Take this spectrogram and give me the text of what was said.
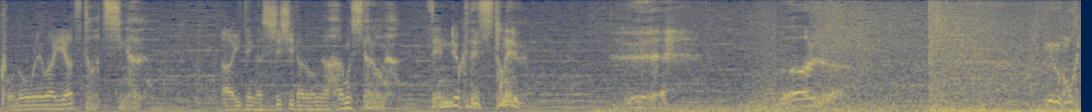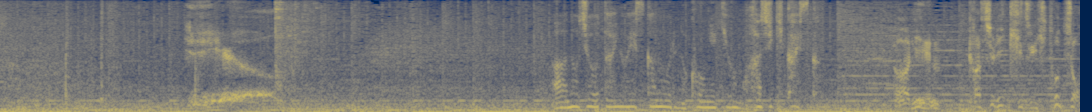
この俺は奴とは違う。相手が獅子だろうがハムシだろうが全力で仕留める。ええ。我らあの状態のエスカノールの攻撃をも弾き返すか。ありえんかすり傷一つ負っ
